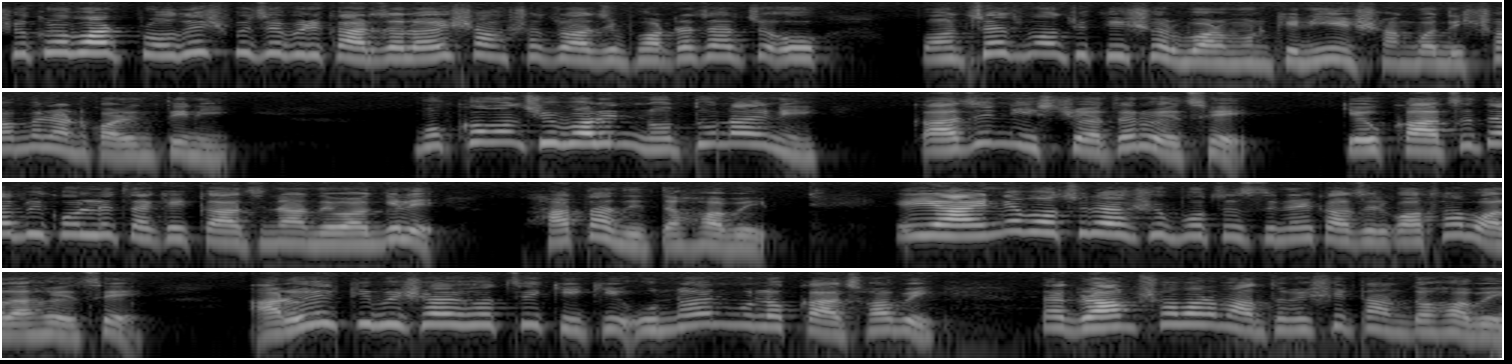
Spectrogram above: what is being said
শুক্রবার প্রদেশ বিজেপির কার্যালয়ে সাংসদ রাজীব ভট্টাচার্য ও পঞ্চায়েত মন্ত্রী কিশোর বর্মনকে নিয়ে সাংবাদিক সম্মেলন করেন তিনি। মুখ্যমন্ত্রী বলেন, নতুন আইনে কাজের নিশ্চয়তা রয়েছে। কেউ কাজে দাবি করলে তাকে কাজ না দেওয়া গেলে ভাতা দিতে হবে। এই আইনে বছরে একশো পঁচিশ দিনের কাজের কথা বলা হয়েছে। আরও একটি বিষয় হচ্ছে, কি কি উন্নয়নমূলক কাজ হবে তা গ্রাম সভার মাধ্যমে সিদ্ধান্ত হবে।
